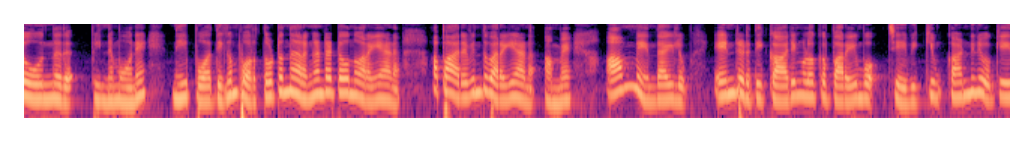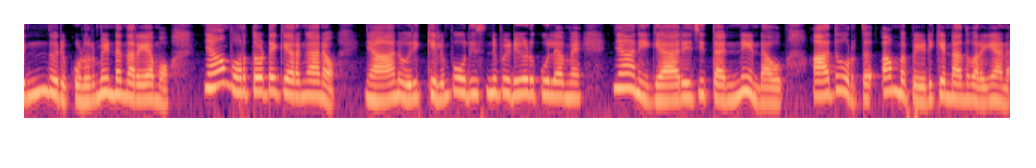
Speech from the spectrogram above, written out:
തോന്നുന്നത്. പിന്നെ മോനെ നീ ഇപ്പോൾ അധികം പുറത്തോട്ടൊന്നും ഇറങ്ങണ്ടട്ടോ എന്ന് പറയാണ്. അപ്പോൾ അരവിന്ദ് പറയാണ് അമ്മേ അമ്മ എന്തായാലും എന്റെ അടുത്ത് ഈ കാര്യങ്ങളൊക്കെ പറയുമ്പോൾ ചെവിക്കും കണ്ണിനും ഒക്കെ എന്തൊരു കുളിർമയുണ്ടെന്നറിയാമോ? ഞാൻ പുറത്തോട്ടേക്ക് ഇറങ്ങാനോ? ഞാൻ ഒരിക്കലും പോലീസിന് പിടികെടുക്കൂല അമ്മേ. ഞാൻ ഈ ഗ്യാരേജിൽ തന്നെ ഉണ്ടാവും. അതോർത്ത് അമ്മ പേടിക്കണ്ടെന്ന് പറയാണ്.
